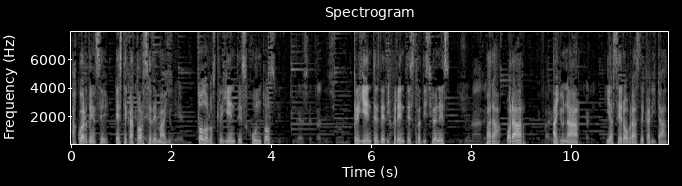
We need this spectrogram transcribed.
Acuérdense, este 14 de mayo, todos los creyentes juntos, creyentes de diferentes tradiciones, para orar, ayunar y hacer obras de caridad.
